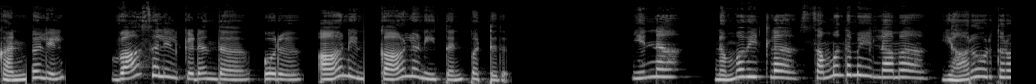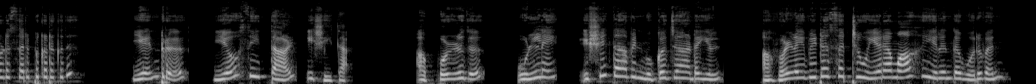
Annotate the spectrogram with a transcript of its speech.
கண்களில் வாசலில் கிடந்த ஒரு ஆணின் காலணி தென்பட்டது. என்ன நம்ம வீட்ல சம்பந்தமே இல்லாம யாரோ ஒருத்தரோட செருப்பு கிடக்குது? என்று யோசித்தாள் இஷிதா. அப்பொழுது உள்ளே இஷிதாவின் முகஜாடையில் அவளை விட சற்று உயரமாக இருந்த ஒருவன்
